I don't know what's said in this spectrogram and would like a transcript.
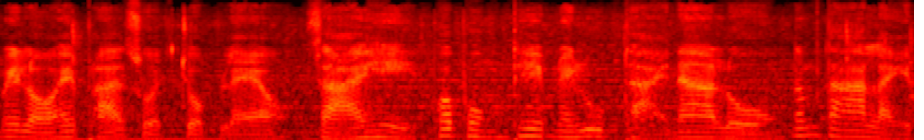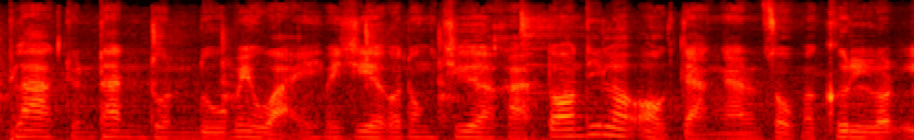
ไม่รอให้พระสวดจบแล้ว สาเหตุเพราะพงเทพในรูปถ่ายหน้าโลงน้ำตาไหลพรากจนท่านทนดูไม่ไหว ไม่เชื่อก็ต้องเชื่อค่ะ ตอนที่เราออกจากงานศพมาขึ้นรถไ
